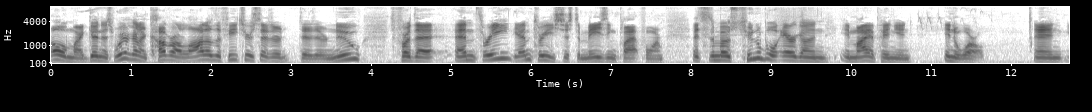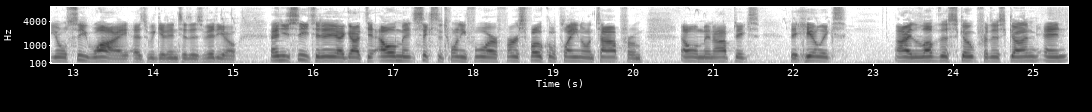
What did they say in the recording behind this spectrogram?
oh my goodness, we're going to cover a lot of the features that are that are new for the M3. The M3 is just amazing platform. It's the most tunable air gun, in my opinion, in the world. And you'll see why as we get into this video. And you see today I got the Element 6 to 24 first focal plane on top from Element Optics, the Helix. I love this scope for this gun. And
